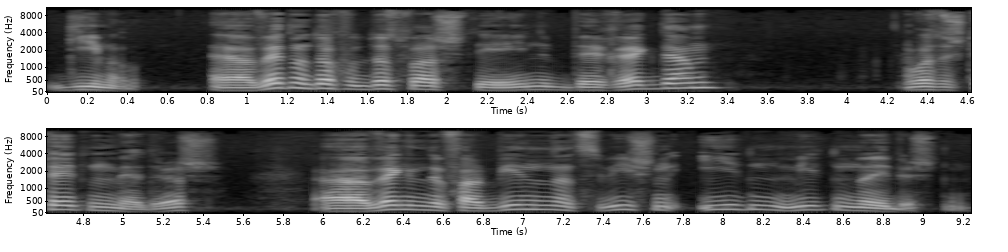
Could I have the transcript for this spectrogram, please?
Гимел. Э, в этом досфаштейн берегдам возштейтен медреш Э, Вегенде фарбинна цвишен иден митн нойбештен.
